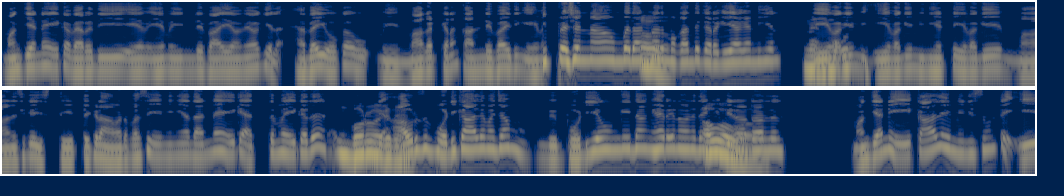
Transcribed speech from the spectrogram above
මං කියන්නේ ඒක වැරදි එහෙම ඉන්න එපා ඒවා මේවා කියලා. හැබැයි ඕක මේ මාකට් කරන් කන්න එපා. ඉතින් එහෙම ડિප්‍රෙෂන් ආව උඹ දන්නවද. මොකද්ද කර ගියාගන්නේ කියලා? ඒ වගේ මි- ඒ වගේ මිනිහෙක්ට ඒ වගේ මානසික ස්ටේට් එකට ආවට පස්සේ ඒ මිනිහා දන්නේ ඒක ඇත්තම ඒකද බොරුව එක අවුරුදු පොඩි කාලේ මචං පොඩි උන්ගේ ඉඳන් හැරෙනවනේ දැන්. රටවල් වල. මං කියන්නේ ඒ කාලේ මිනිසුන්ට ඒ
